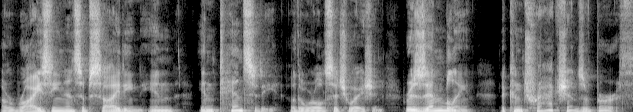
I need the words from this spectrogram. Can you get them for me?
a rising and subsiding in intensity of the world situation, resembling the contractions of birth.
